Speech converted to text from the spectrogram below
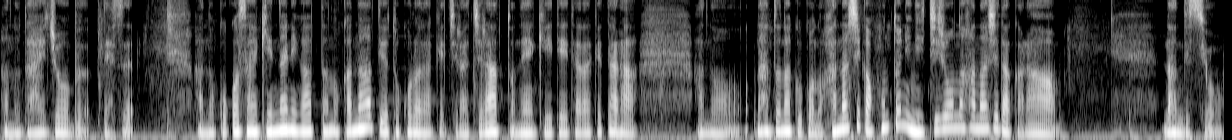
あの、大丈夫です。あの、ここ最近何があったのかなっていうところだけチラチラっとね、聞いていただけたら、あの、なんとなくこの話が本当に日常の話だから、なんですよ。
